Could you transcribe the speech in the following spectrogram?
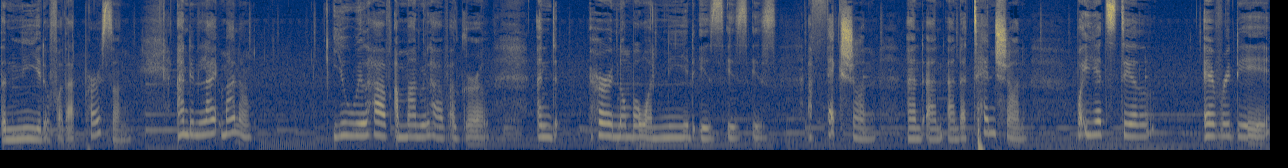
the need for that person. And in like manner, you will have a man will have a girl. And her number one need is is is affection and and and attention. But yet still every day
